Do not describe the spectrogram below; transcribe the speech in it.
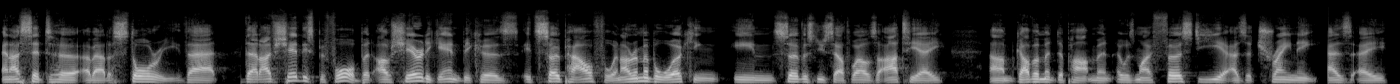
and I said to her about a story that that I've shared this before, but I'll share it again because it's so powerful. And I remember working in Service New South Wales, RTA, um, government department. It was my first year as a trainee, as a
